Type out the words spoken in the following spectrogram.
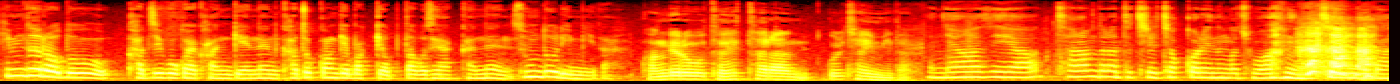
힘들어도 가지고 갈 관계는 가족 관계밖에 없다고 생각하는 솜돌이입니다. 관계로부터 해탈한 꿀차입니다. 안녕하세요. 사람들한테 질척거리는 거 좋아하는 이채입니다.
